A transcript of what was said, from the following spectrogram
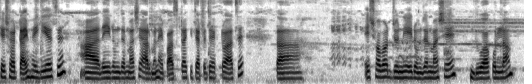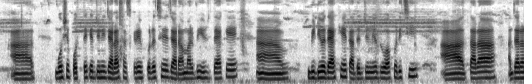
শেষ হওয়ার টাইম হয়ে গিয়েছে। আর এই রমজান মাসে আর মানে পাঁচটা কি চারটে যে একটু আছে, তা এই সবার জন্য এই রমজান মাসে দোয়া করলাম। আর বসে প্রত্যেকের জন্য যারা সাবস্ক্রাইব করেছে, যারা আমার ভিউজ দেখে ভিডিও দেখে, তাদের জন্য দোয়া করেছি। আর তারা, যারা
